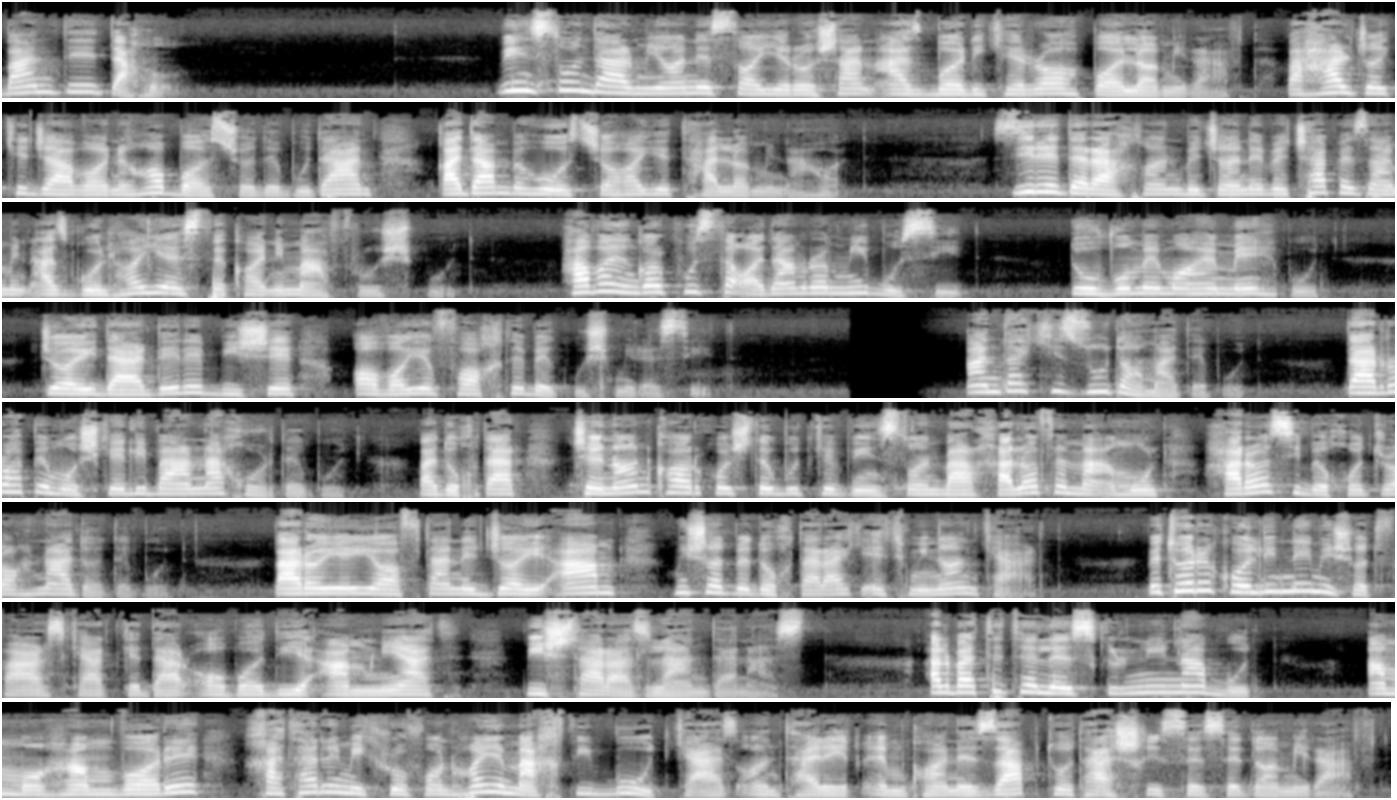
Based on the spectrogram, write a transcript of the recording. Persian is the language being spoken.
بند دهم وینستون در میان سایه روشن از باریک راه بالا می رفت و هر جا که جوانه ها باز شده بودند قدم به حوزچه های طلا می نهاد. زیر درختان به جانب چپ زمین از گلهای استکانی مفروش بود. هوا انگار پوست آدم را می بوسید. دوم ماه مه بود. جایی در دل بیشه آوای فاخته به گوش می رسید. اندکی زود آمده بود. در راه به مشکلی بر نخورده بود و دختر چنان کار کشته بود که وینستون برخلاف معمول حراسی به خود راه نداده بود. برای یافتن جای امن می‌شد به دخترک اطمینان کرد. به طور کلی نمی‌شد فرض کرد که در آبادی امنیت بیشتر از لندن است. البته تلسکرینی نبود اما همواره خطر میکروفون های مخفی بود که از آن طریق امکان ضبط و تشخیص صدا می رفت.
